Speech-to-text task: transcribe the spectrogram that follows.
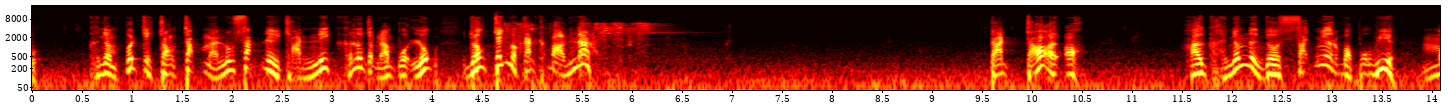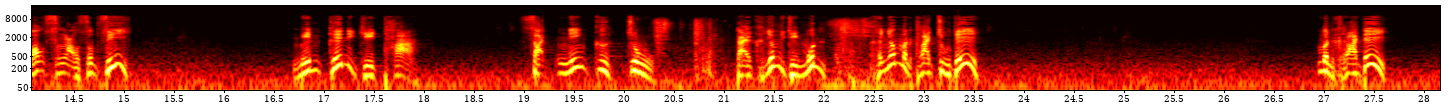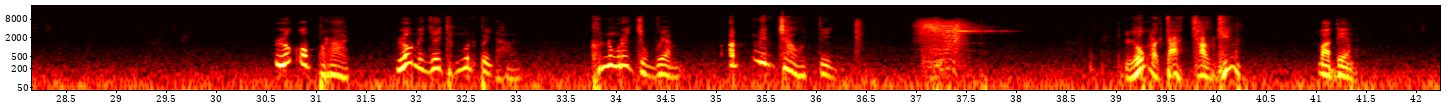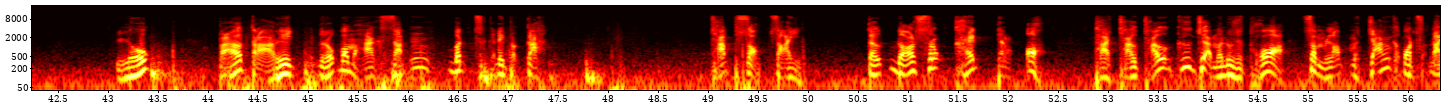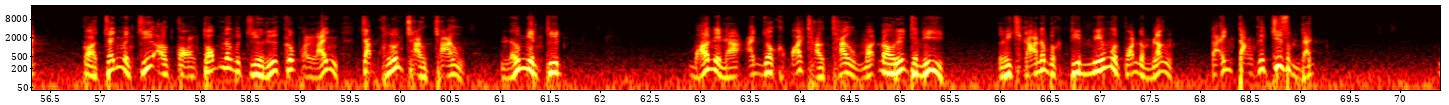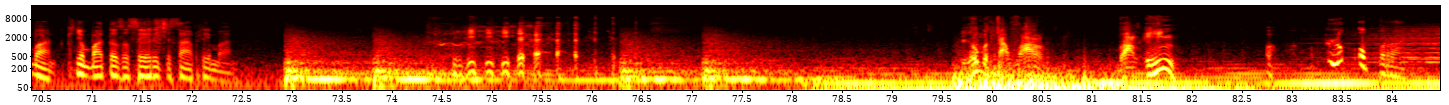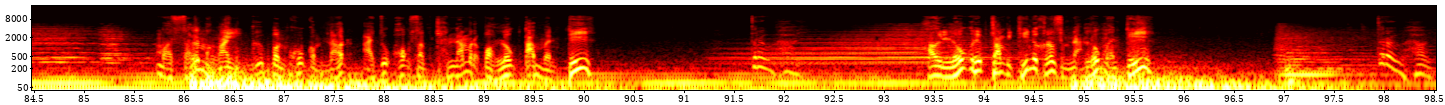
ខ្ញុំពិតជាចង់ចាប់មនុស្សសត្វនេះឆាននេះក្នុងចំណោមពួកលោកយកចេញមកកាត់ក្បាលណាស់កាត់ចោលឲ្យអស់ហើយខ្ញុំនឹងយកសាច់របស់ពួកវាមកស្ងោរស៊ុបស៊ីមានគេនិយាយថាសាច់នេះគឺជូរតែខ្ញុំនិយាយមុនខ្ញុំមិនខ្លាចជូរទេ មិនខ្លាចទេលោកអបរាជលោកនិយាយធ្ងន់ពេកហើយ ក្នុងរាជវាំងអត់មានចៅទីលោកម្ចាស់ឆៅជីងបាទទៀនលោកប្រើត្រារាជរបស់មហាក្សត្របិទសេចក្តីប្រកាសឆាប់ផ្សព្វផ្សាយទៅដល់ស្រុកខេត្តទាំងអស់ថាឆៅឆៅគឺជាអមនុស្សធម៌សម្រាប់ម្ចាំងក្បត់ស្ដាច់ ក៏ចេញបញ្ជាឲ្យកងទ័ពនិងប្រជារាស្ត្រគ្រប់កន្លែងចាប់ខ្លួនឆៅឆៅនៅមានទៀតបើអ្នកណាអាចយកក្បាលឆៅឆៅមកដល់រាជធានីរាជការនឹងប្រទានមាស1000តម្លឹងតែឯងតាំងគេជាសម្ដេចបាទខ្ញុំបាទទៅសរសេររាជសារភ្លាមបាទលោកម្ចាស់វ៉ាងវ៉ាងអ៊ីងលោកអបរាជ ម្សិលមួយថ្ងៃគឺបុណ្យខួបកំណើតអាយុ60ឆ្នាំរបស់លោកតាមមិនទីត្រូវហើយហើយលោករៀបចំពិធីនៅក្នុងសំណាក់លោកមែនទីត្រូវហើយ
